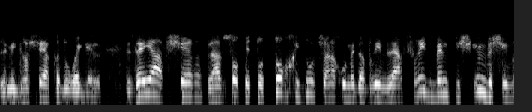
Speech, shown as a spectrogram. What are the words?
למגרשי הכדורגל. זה יאפשר לעשות את אותו חידוד שאנחנו מדברים, להפריד בין 97%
